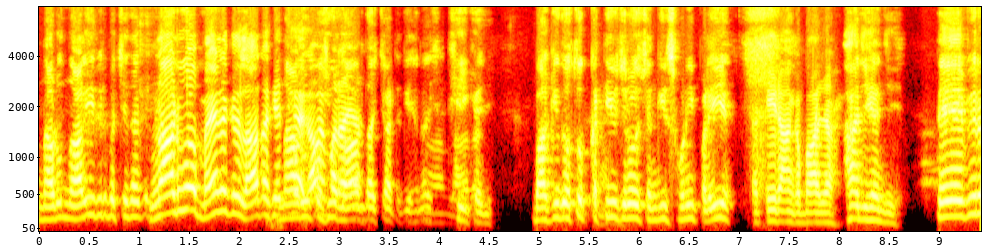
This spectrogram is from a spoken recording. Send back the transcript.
ਨਾੜੂ ਨਾਲ ਹੀ ਵੀਰ ਬੱਚੇ ਦਾ ਨਾੜੂਆ ਮੈਂ ਨੇ ਕਿ ਲਾ ਦਾ ਖੇਤ ਨਾੜੂ ਹੈਗਾ ਦਾ ਕੇ ਹੈ ਨਾ। ਠੀਕ ਹੈ ਜੀ। ਬਾਕੀ ਦੋਸਤੋ ਕੱਟੀ ਚਲੋ ਚੰਗੀ ਸੋਹਣੀ ਪੜੀ ਹੈ। ਕੱਟੀ ਰੰਗ ਬਾਜਾ ਹਾਂਜੀ ਹਾਂਜੀ। ਤੇ ਵੀਰ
